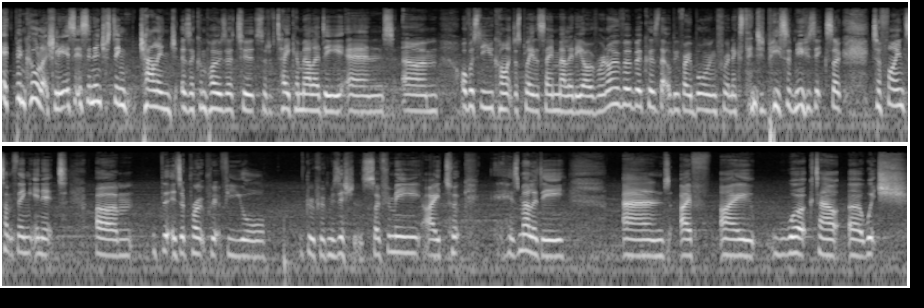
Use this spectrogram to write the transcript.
It's been cool actually. It's, it's an interesting challenge as a composer to sort of take a melody and um, obviously you can't just play the same melody over and over because that would be very boring for an extended piece of music. So to find something in it um, that is appropriate for your group of musicians. So for me, I took his melody and I've I worked out uh, which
